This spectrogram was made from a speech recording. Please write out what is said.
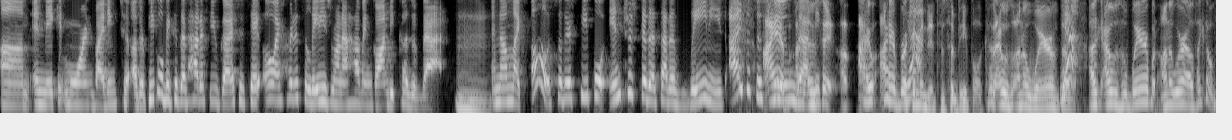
um, and make it more inviting to other people because I've had a few guys who say, Oh, I heard it's a ladies run. I haven't gone because of that. Mm-hmm. And I'm like, Oh, so there's people interested outside of ladies. I just assumed I have, that. I, be- say, uh, I, I have recommended yeah. to some people because I was unaware of the, yeah. I, I, was aware, but unaware. I was like, Oh,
